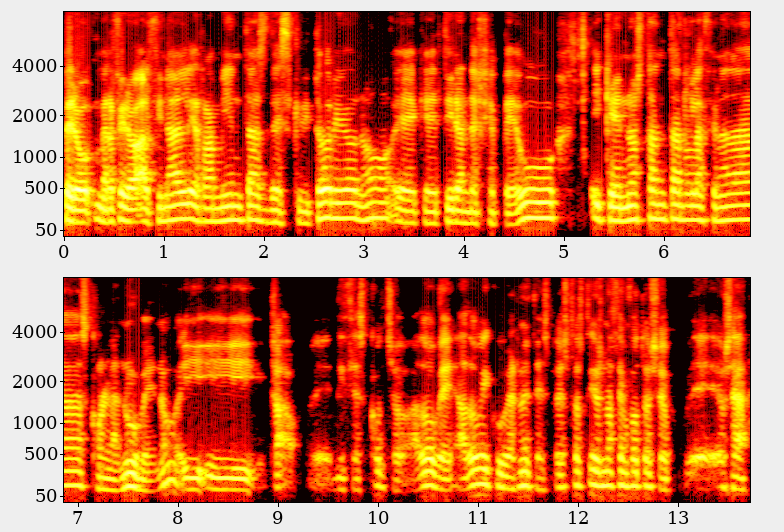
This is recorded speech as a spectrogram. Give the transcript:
pero me refiero al final herramientas de escritorio, ¿no? Eh, que tiran de GPU y que no están tan relacionadas con la nube, ¿no? Y, claro, eh, dices, concho, Adobe, Adobe y Kubernetes, pero estos tíos no hacen Photoshop. Eh, o sea,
